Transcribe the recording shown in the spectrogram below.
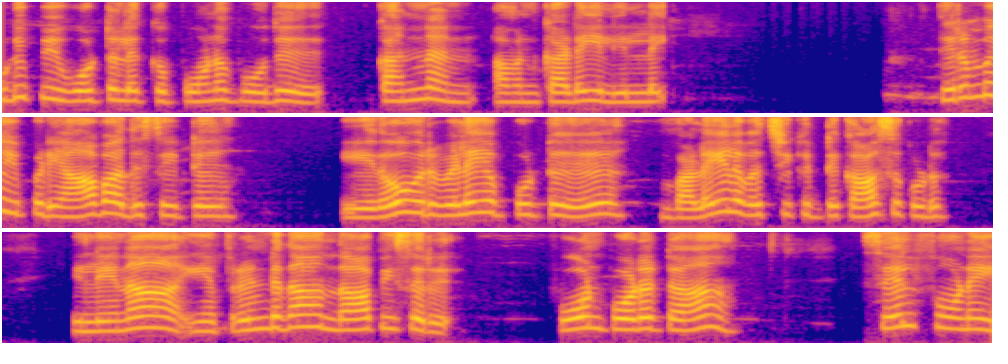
உடுப்பி ஓட்டலுக்கு போனபோது கண்ணன் அவன் கடையில் இல்லை. திரும்ப இப்படி ஆவாது சீட்டு. ஏதோ ஒரு விலைய போட்டு வளையல வச்சுக்கிட்டு காசு கொடு. இல்லைனா என் ஃப்ரெண்டு தான் அந்த ஆபீசரு போன் போடட்டா? செல்போனை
